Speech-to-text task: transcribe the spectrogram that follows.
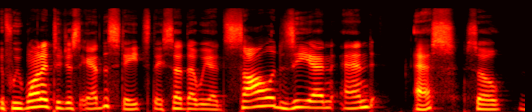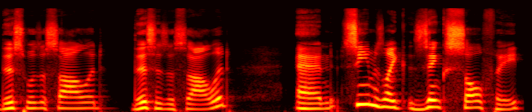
if we wanted to just add the states, they said that we had solid Zn and S. So this was a solid, this is a solid. And seems like zinc sulfate,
